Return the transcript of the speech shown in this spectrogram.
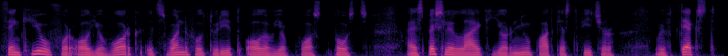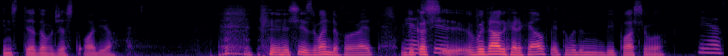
Thank you for all your work. It's wonderful to read all of your post- posts. I especially like your new podcast feature with text instead of just audio. She's wonderful, right? Yes, because uh, without her help, it wouldn't be possible. Yes.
